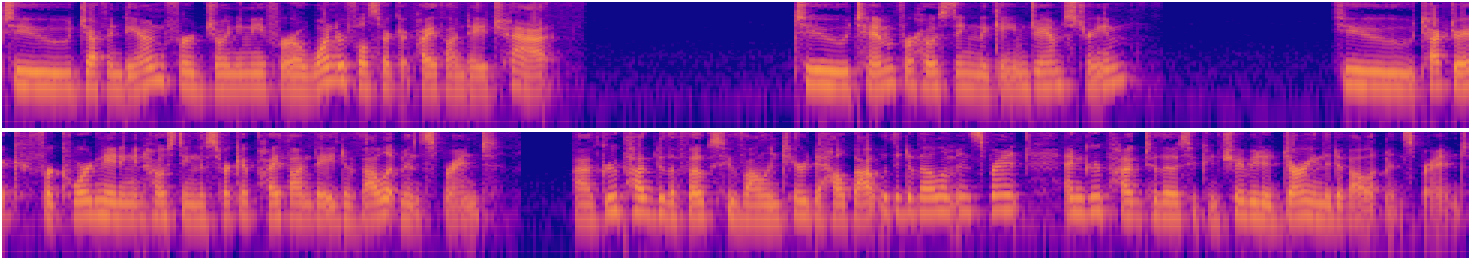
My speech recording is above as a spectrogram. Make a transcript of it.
To Jeff and Dan for joining me for a wonderful CircuitPython Day chat to Tim for hosting the Game Jam stream, to Tekktrik for coordinating and hosting the CircuitPython Day development sprint, a group hug to the folks who volunteered to help out with the development sprint, and group hug to those who contributed during the development sprint.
